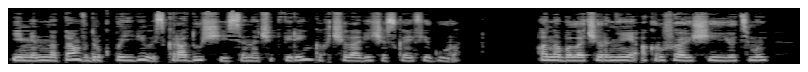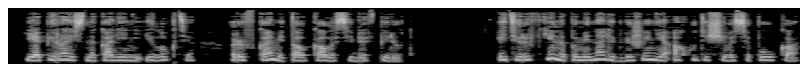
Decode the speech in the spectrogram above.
Именно там вдруг появилась крадущаяся на четвереньках человеческая фигура. Она была чернее окружающей ее тьмы и, опираясь на колени и локти, рывками толкала себя вперед. Эти рывки напоминали движения охотящегося паука,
